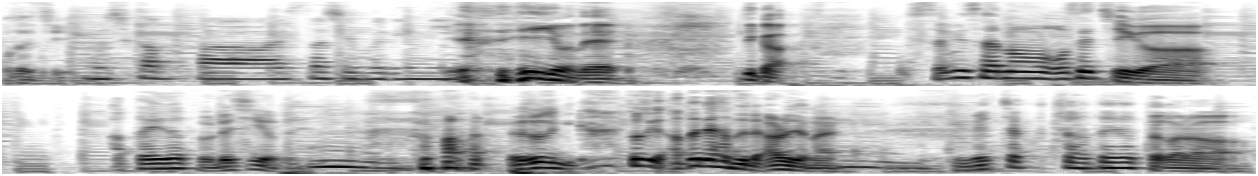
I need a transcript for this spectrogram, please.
う？おせち。美味しかった久しぶりに いいよね。てか、久々のおせちが当たりだと嬉しいよね。う。ん、正直、正直当たり外れあるじゃない。うん、めちゃくちゃ当たりだったから、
